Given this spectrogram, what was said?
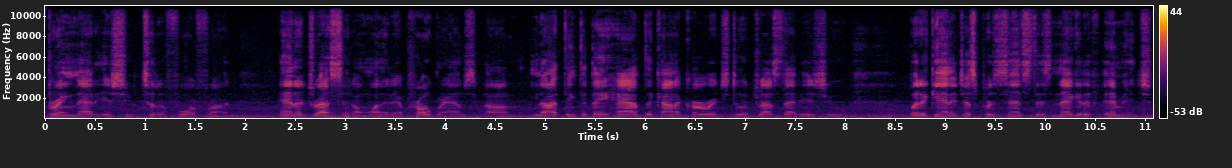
bring that issue to the forefront and address it on one of their programs. Um, you know, I think that they have the kind of courage to address that issue. But again, it just presents this negative image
